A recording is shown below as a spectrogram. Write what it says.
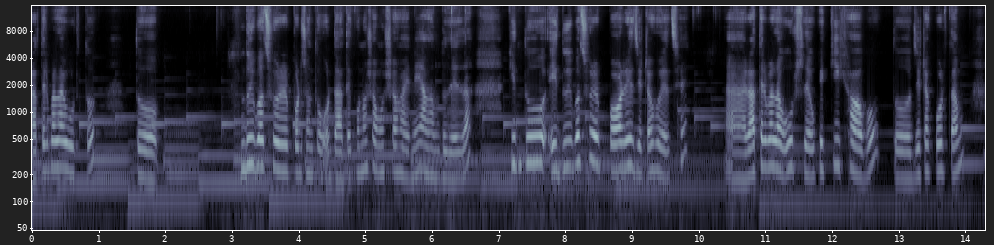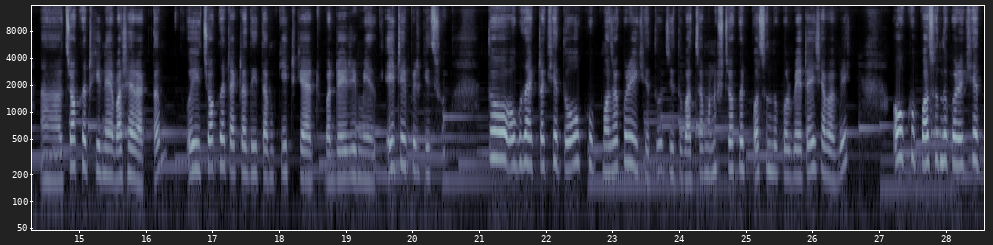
রাতের বেলায় উঠতো। তো দুই বছরের পর্যন্ত ওর দাঁতে কোনো সমস্যা হয়নি, আলহামদুলিল্লাহ। কিন্তু এই দুই বছরের পরে যেটা হয়েছে রাতের বেলা উঠলে ওকে কি খাওয়াবো? তো যেটা করতাম চকলেট কিনে বাসায় রাখতাম। ওই চকলেট একটা দিতাম কিটক্যাট বা ডেয়ারি মিল্ক এই টাইপের কিছু। তো ওগুলো একটা খেত খুব মজা করেই খেত, যেহেতু বাচ্চা মানুষ চকলেট পছন্দ করবে, এটাই স্বাভাবিক। ও খুব পছন্দ করে খেত,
